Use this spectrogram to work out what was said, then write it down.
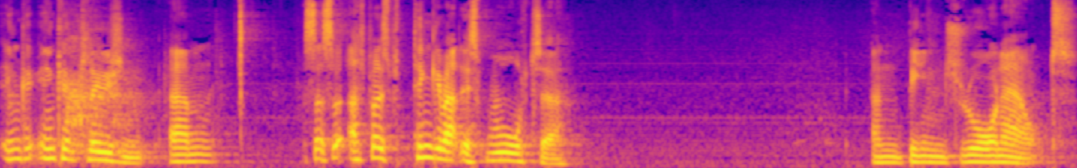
In, in conclusion, um, so, so I suppose thinking about this water and being drawn out,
